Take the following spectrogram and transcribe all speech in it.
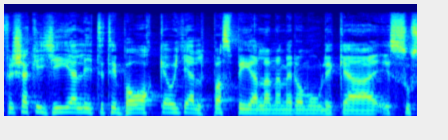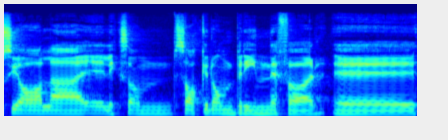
försöker ge lite tillbaka och hjälpa spelarna med de olika eh, sociala liksom, saker de brinner för. Eh,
